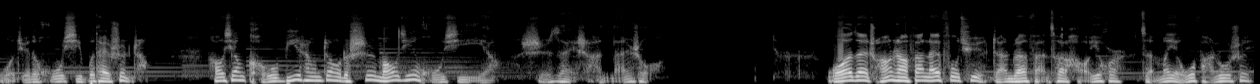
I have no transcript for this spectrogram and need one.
我觉得呼吸不太顺畅，好像口鼻上罩着湿毛巾呼吸一样，实在是很难受。我在床上翻来覆去、辗转反侧了好一会儿，怎么也无法入睡。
